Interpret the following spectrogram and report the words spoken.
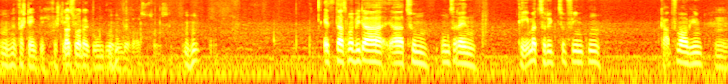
Mhm, verständlich, verständlich. Das war der Grund, warum wir rausgezogen sind. Jetzt, dass wir wieder äh, zu unserem Thema zurückzufinden, Karpfenangeln. Mhm.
